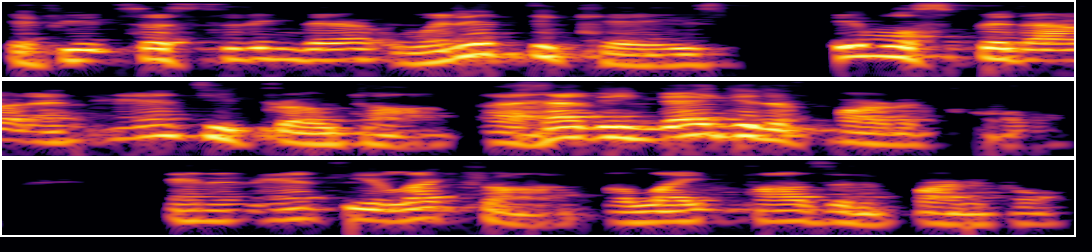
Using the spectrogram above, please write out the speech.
if it's just sitting there, when it decays, it will spit out an antiproton, a heavy negative particle, and an anti-electron, a light positive particle.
